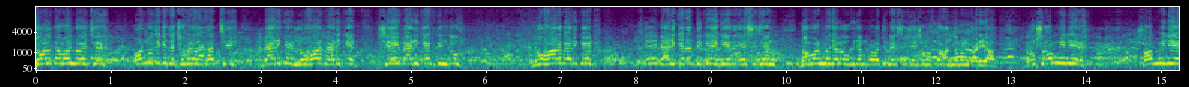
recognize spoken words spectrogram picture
জল কামান রয়েছে। অন্যদিকে যে ছবিটা দেখাচ্ছি, ব্যারিকেড, লোহার ব্যারিকেড, সেই ব্যারিকেড কিন্তু, লোহার ব্যারিকেড, সেই ব্যারিকেডের দিকে এগিয়ে এসেছেন। নবান্ন যারা অভিযান করার জন্য এসেছে সেই সমস্ত আন্দোলনকারীরা। এবং সব মিলিয়ে সব মিলিয়ে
